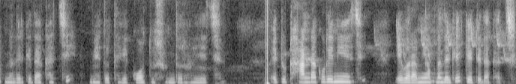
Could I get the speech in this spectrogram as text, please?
আপনাদেরকে দেখাচ্ছি। ভেতর থেকে কত সুন্দর হয়েছে। একটু ঠান্ডা করে নিয়েছি এবার আমি আপনাদেরকে কেটে দেখাচ্ছি।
